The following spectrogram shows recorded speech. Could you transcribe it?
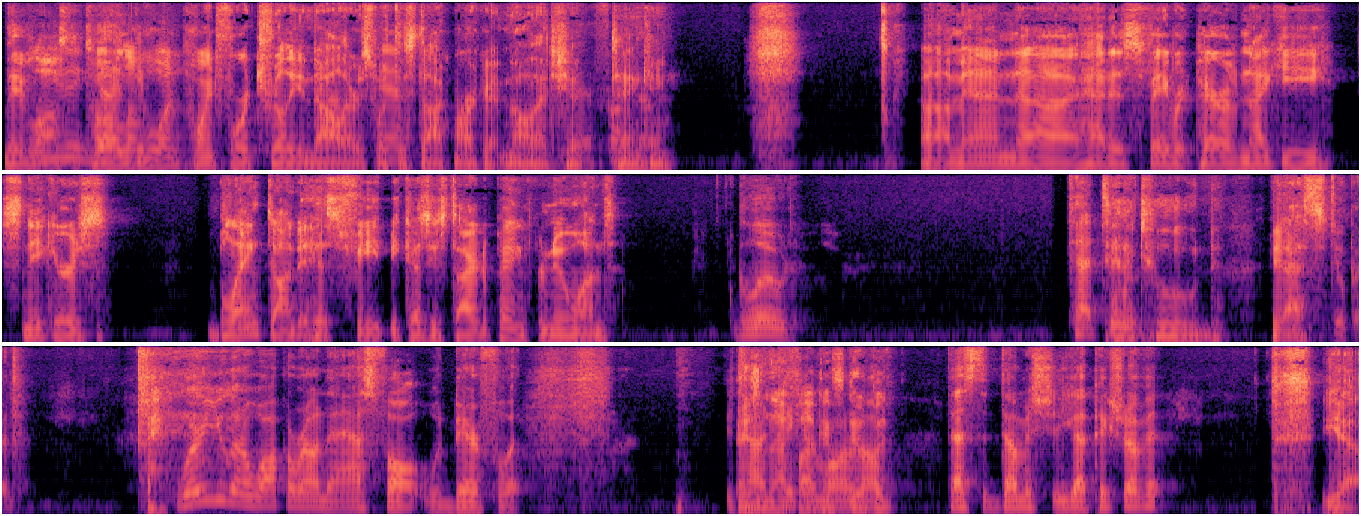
They've lost you- a total of one point four trillion dollars with Yeah. the stock market and all that shit Yeah, tanking. Uh, A man uh, had his favorite pair of Nike sneakers blanked onto his feet because he's tired of paying for new ones. Glued, tattooed. Tattooed. That's stupid. Where are you going to walk around the asphalt with barefoot? You're Isn't that fucking on and off? stupid? That's the dumbest shit. You got a picture of it? Yeah.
